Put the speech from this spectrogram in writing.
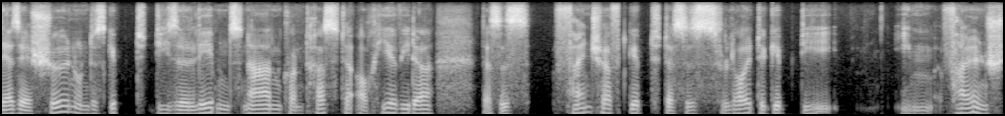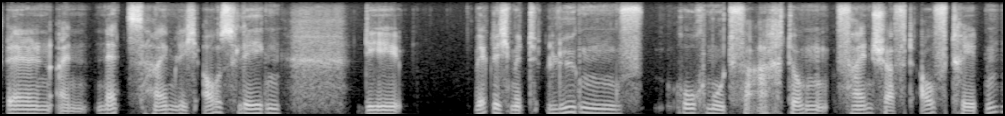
sehr, sehr schön und es gibt diese lebensnahen Kontraste auch hier wieder, dass es Feindschaft gibt, dass es Leute gibt, die ihm Fallen stellen, ein Netz heimlich auslegen, die wirklich mit Lügen, Hochmut, Verachtung, Feindschaft auftreten.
